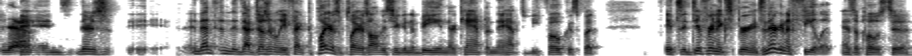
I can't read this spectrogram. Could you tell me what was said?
Yeah. And there's, and that, and that doesn't really affect the players. The players obviously are going to be in their camp and they have to be focused, but it's a different experience and they're going to feel it as opposed to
